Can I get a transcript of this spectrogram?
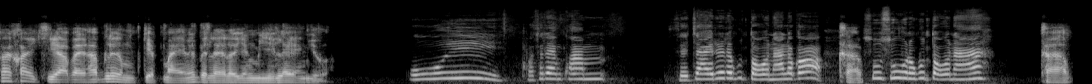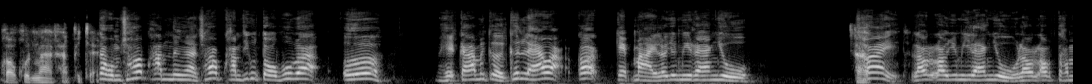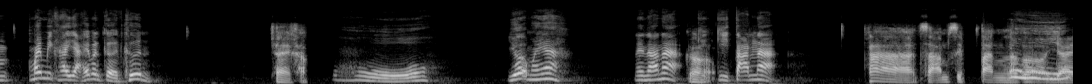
ค่อยๆเคลียร์ไปครับ เริ่มเก็บใหม่ไม่เป็นไรเรายังมีแรงอยู่ อุ้ยขอแสดงความ เสียใจด้วยนะคุณโตนะ แล้วก็ครับ สู้ๆนะคุณโตนะ ครับขอบคุณมากครับพี่แจ๊คแต่ผมชอบคำหนึ่งอะชอบคำที่คุณโตพูดว่า เออ เหตุการณ์มันเกิดขึ้นแล้วอะ ก็เก็บใหม่เรายังมีแรงอยู่ ครับ ใช่ เราเรายังมีแรงอยู่ เราเราทำไม่มีใครอยากให้มันเกิดขึ้น ใช่ครับ โอ้โห เยอะไหมอะ ในนั้นอะก็ กี่กี่ตันอะ ผ้าสามสิบตันแล้วก็โอ้โห ใย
